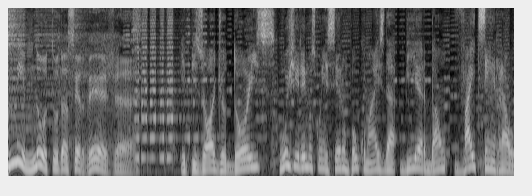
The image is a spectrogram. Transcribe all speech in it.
Minuto da Cerveja. Episódio 2. Hoje iremos conhecer um pouco mais da Bierbaum Weizenrau.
